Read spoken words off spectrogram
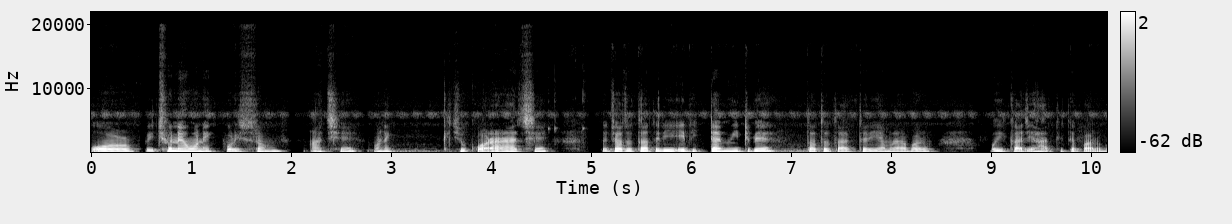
ওর পিছনে অনেক পরিশ্রম আছে, অনেক কিছু করার আছে। তো যত তাড়াতাড়ি এদিকটা মিটবে, তত তাড়াতাড়ি আমরা আবার ওই কাজে হাত দিতে পারব।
